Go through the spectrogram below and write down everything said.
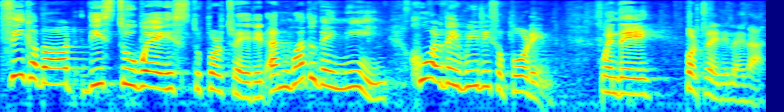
think about these two ways to portray it and what do they mean? Who are they really supporting when they portray it like that?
